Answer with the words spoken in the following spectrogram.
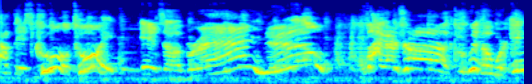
out this cool toy. It's a brand new fire truck with a working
